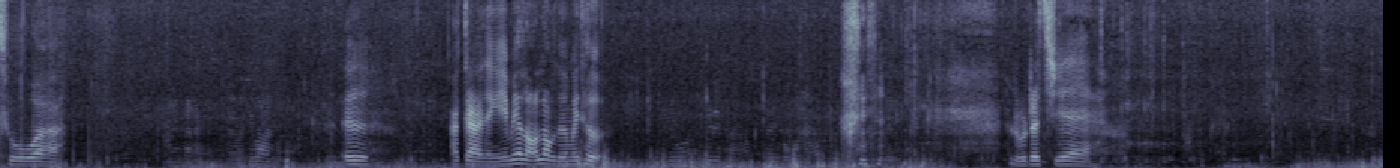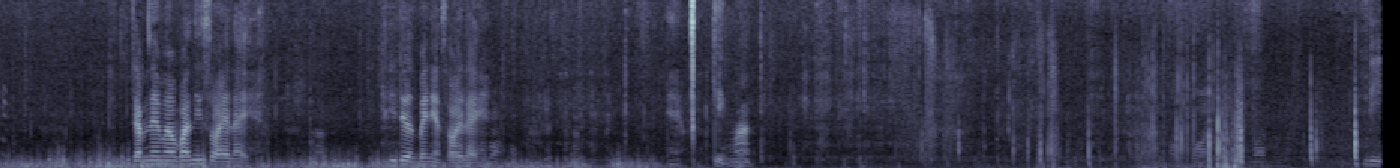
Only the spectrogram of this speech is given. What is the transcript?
พาทัวร์เออ อากาศอย่างนี้ไม่ร้อนหรอกเดินไปเถอะรู้และแจ้จำได้ไหมว่านี่ซอยอะไร ที่เดินไปเนี่ยซอยอะไรเก่งมากดี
